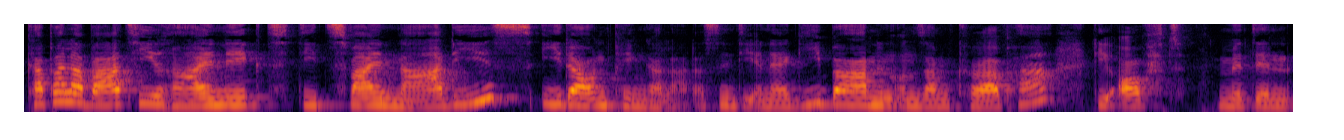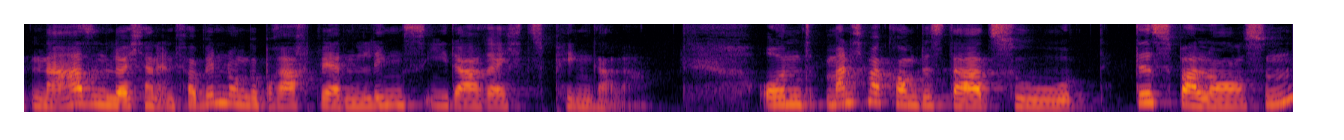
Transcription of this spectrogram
Kapalabhati reinigt die zwei Nadis, Ida und Pingala. Das sind die Energiebahnen in unserem Körper, die oft mit den Nasenlöchern in Verbindung gebracht werden, links Ida, rechts Pingala. Und manchmal kommt es da zu Disbalancen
